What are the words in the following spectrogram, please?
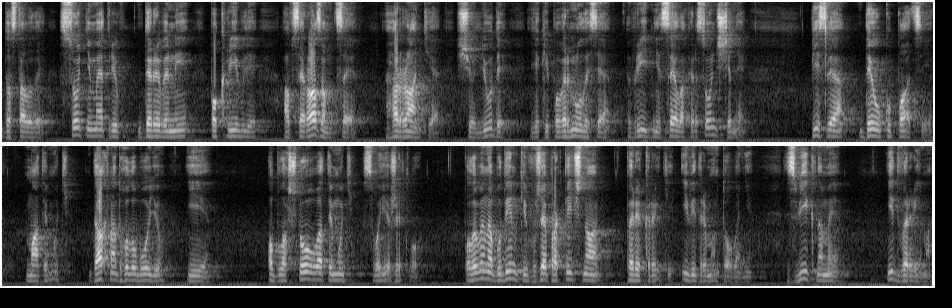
доставили сотні метрів деревини, покрівлі, а все разом це гарантія, що люди, які повернулися в рідні села Херсонщини, після деокупації матимуть дах над головою і облаштовуватимуть своє житло. Половина будинків вже практично перекриті і відремонтовані з вікнами і дверима.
